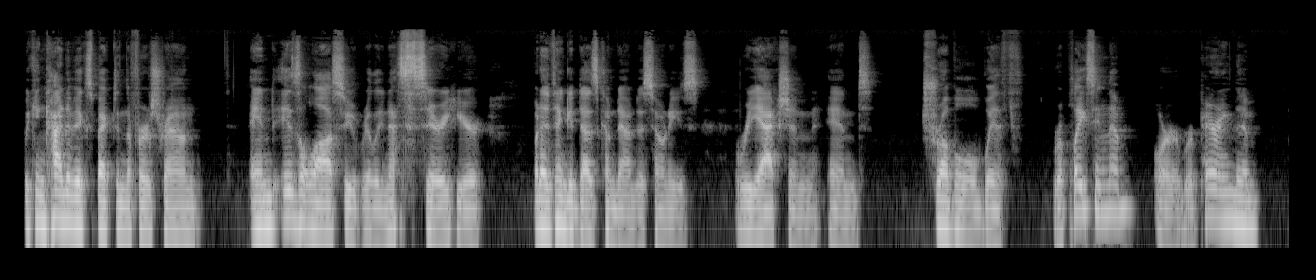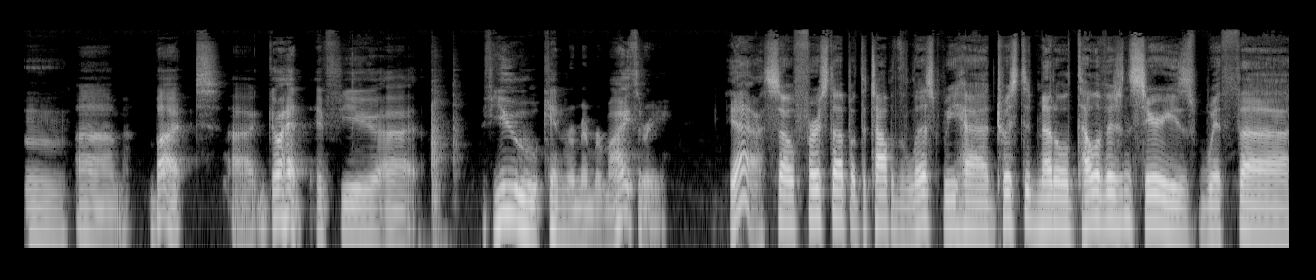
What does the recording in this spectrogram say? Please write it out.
we can kind of expect in the first round, and is a lawsuit really necessary here? But I think it does come down to Sony's reaction and trouble with replacing them or repairing them. Mm. Um, but uh, go ahead if you uh, if you can remember my three. Yeah. So first up at the top of the list, we had Twisted Metal television series with uh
